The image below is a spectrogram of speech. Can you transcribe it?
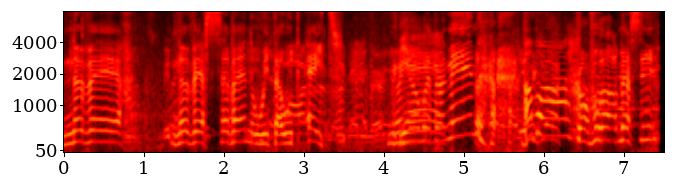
Nevers. 9h7 without 8. You yeah. know what I mean? Au revoir. Au revoir, merci.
